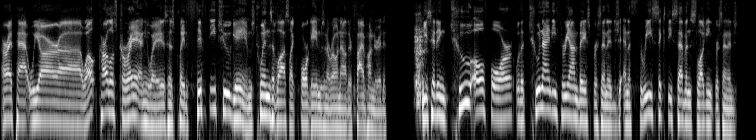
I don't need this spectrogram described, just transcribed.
All right, Pat. We are uh, well. Carlos Correa, anyways, has played 52 games. Twins have lost like four games in a row now. They're 500. He's hitting 204 with a 293 on base percentage and a 367 slugging percentage.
